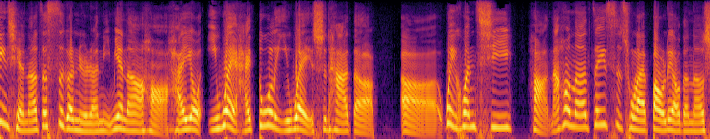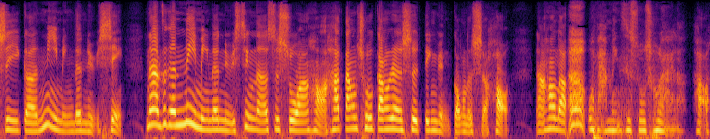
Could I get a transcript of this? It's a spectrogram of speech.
并且呢，这四个女人里面呢，哈，还有一位，还多了一位是他的呃未婚妻，哈。然后呢，这一次出来爆料的呢，是一个匿名的女性。那这个匿名的女性呢，是说哈，她当初刚认识丁允恭的时候，然后呢，我把名字说出来了，好，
